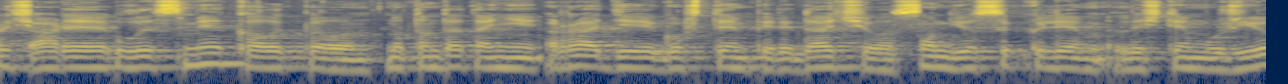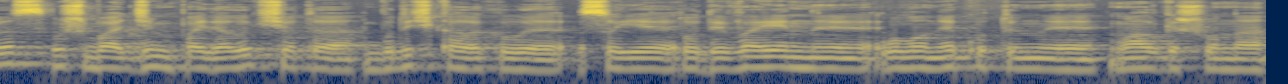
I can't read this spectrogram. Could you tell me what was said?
арыш аре улысме калык пелын но танда тани ради гоштем передачос он йосы кылем лештем ужьос уж баджим пайдалык счета будыш калыклы сое тоде военны улоне кутыны малгышуна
